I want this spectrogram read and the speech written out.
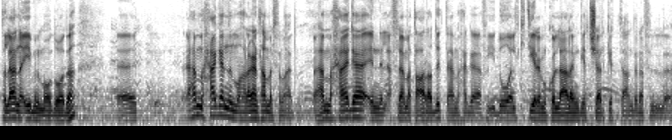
طلعنا إيه من الموضوع ده. أهم حاجة إن المهرجان اتعمل في ميعاده. أهم حاجة إن الأفلام اتعرضت. أهم حاجة في دول كتيرة من كل العالم جت شاركت عندنا في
